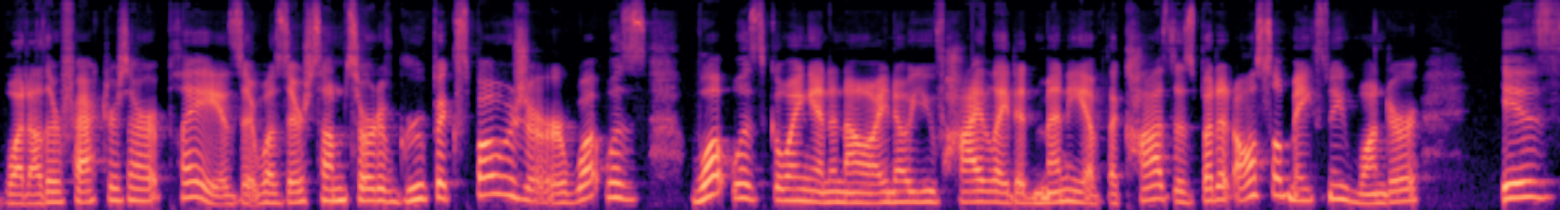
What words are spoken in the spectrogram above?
what other factors are at play is it was there some sort of group exposure what was what was going in and now i know you've highlighted many of the causes but it also makes me wonder is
